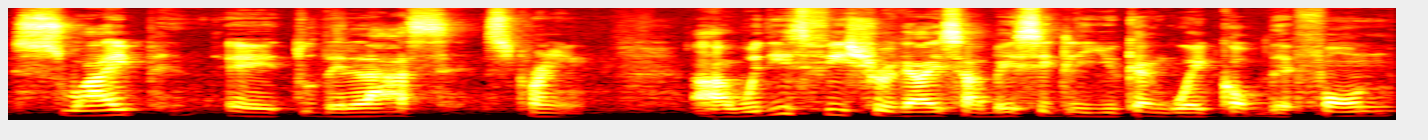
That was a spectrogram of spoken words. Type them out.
swipe to the last screen. with this feature guys, basically you can wake up the phone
